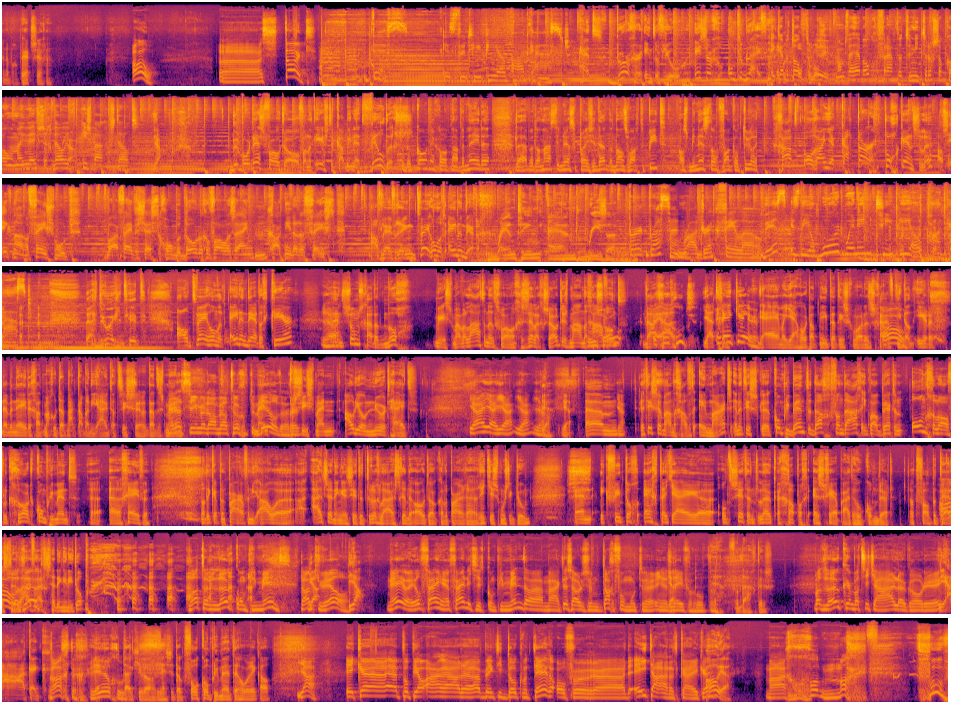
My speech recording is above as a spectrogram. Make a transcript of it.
En dan mag Bert zeggen. Oh, uh, start! This is the TPO podcast. Het burgerinterview is er om te blijven. Ik heb het over u, want we hebben ook gevraagd dat u niet terug zou komen... maar u heeft zich wel weer verkiesbaar gesteld. Ja. De bordesfoto van het eerste kabinet Wilders. De koning gaat naar beneden. Daar hebben we daarnaast de minister-president en dan Zwarte Piet als minister van Cultuur. Gaat Oranje Qatar toch cancelen? Als ik naar een feest moet waar 6500 doden gevallen zijn, ga ik niet naar het feest. Aflevering 231. Ranting and Reason. Bert Bresson, Roderick Phalo. This is the award-winning TPO podcast. Daar doe ik dit al 231 keer. Ja. En soms gaat het nog mis. Maar we laten het gewoon gezellig zo. Het is maandagavond. Nou het ging goed. Ja, het In ging- één keer. Nee, maar jij hoort dat niet. Dat is gewoon een schuif Oh. die dan eerder naar beneden gaat. Maar goed, dat maakt allemaal niet uit. Dat is, eh, dat is Maar mijn... dat zien we dan wel terug op de mijn- beelden. Precies, mijn audio-nerdheid. Ja, ja, ja, ja. ja. Ja, ja. Ja. Het is eh, maandagavond 1 maart en het is eh, complimentendag vandaag. Ik wou Bert een ongelooflijk groot compliment eh, geven. Want ik heb een paar van die oude uitzendingen zitten terugluisteren in de auto. Ik had een paar eh, ritjes moest ik doen. En ik vind toch echt dat jij ontzettend leuk en grappig en scherp uit de hoek komt, Bert. Dat valt me tijdens Oh, de wat leuk. live-uitzendingen niet op. Wat een leuk compliment. Dankjewel. Ja. Nee, heel fijn. Heel fijn dat je het compliment daar maakt. Daar zouden ze een dag voor moeten in het Ja. leven roepen. ja, vandaag dus. Wat leuk. En wat zit je haar leuk, Roderick. Ja, kijk. Prachtig. Heel goed. Dankjewel. Jij zit ook vol complimenten, hoor ik al. Ja, ik eh, heb op jouw aanraden ben ik die documentaire over eh, de ETA aan het kijken. Oh ja. Maar god man. Poeh,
